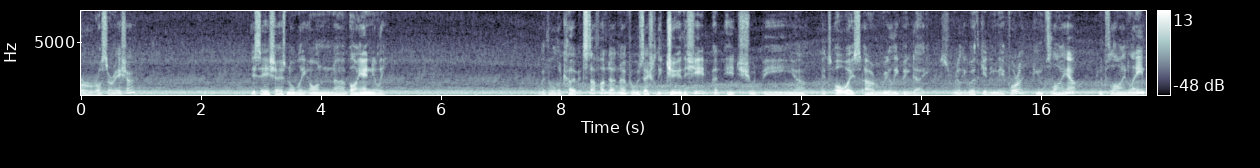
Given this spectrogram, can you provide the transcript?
Air Show. This show is normally on uh, biannually with all the COVID stuff. I don't know if it was actually due this year, but it should be. Uh, it's always a really big day. It's really worth getting there for it. You can fly out, you can fly and land,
